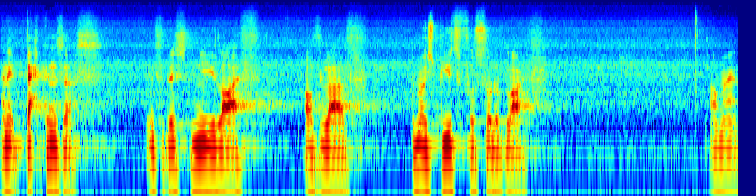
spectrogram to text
And it beckons us into this new life of love, the most beautiful sort of life. Amen.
